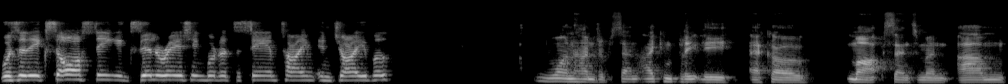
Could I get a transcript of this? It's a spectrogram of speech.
Was it exhausting, exhilarating, but at the same time enjoyable? 100%. I completely echo Mark's sentiment. Um,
